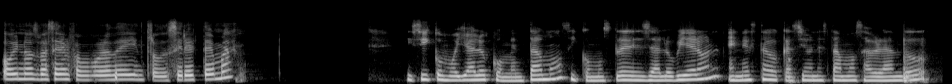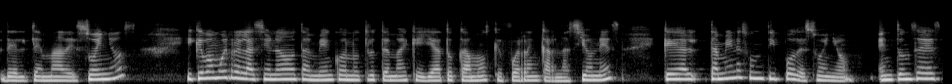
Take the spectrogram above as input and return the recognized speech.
hoy nos va a hacer el favor de introducir el tema. Y sí, como ya lo comentamos y como ustedes ya lo vieron, en esta ocasión estamos hablando del tema de sueños y que va muy relacionado también con otro tema que ya tocamos, que fue reencarnaciones, que también es un tipo de sueño. Entonces,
